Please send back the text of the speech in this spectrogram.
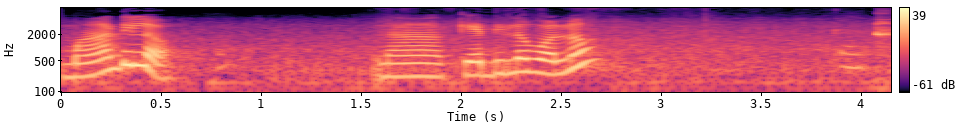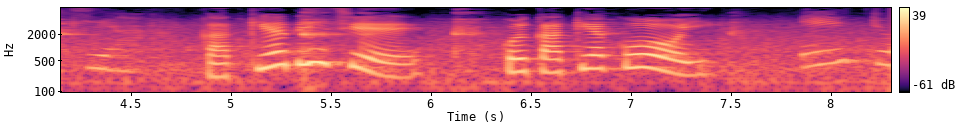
মা দিল? না কে দিল বলো? কাকিয়া। দিয়েছে? কই কাকিয়া কই? এই তো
